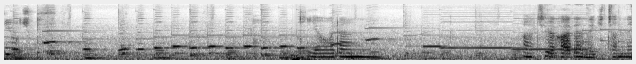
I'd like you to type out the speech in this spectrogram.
귀여워 죽겠어. 귀여워라. 아 집에 가야 되는데 귀찮네.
